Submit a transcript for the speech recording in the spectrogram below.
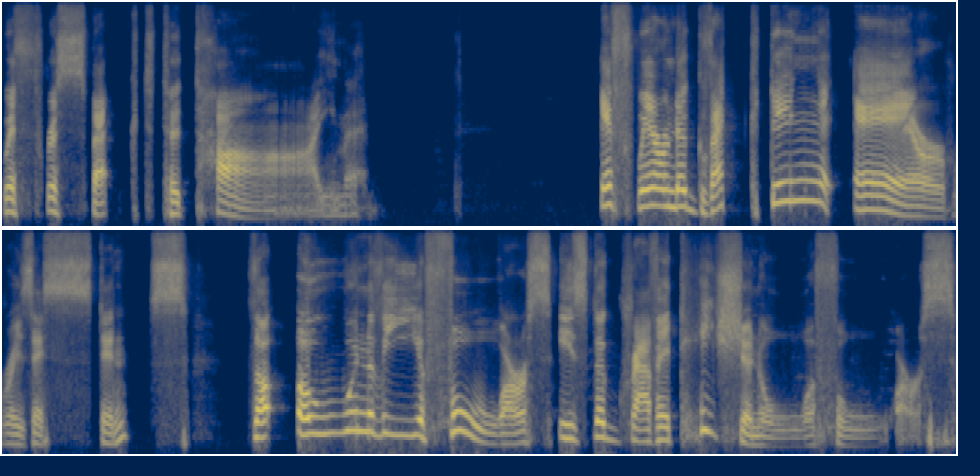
with respect to time. If we're neglecting air resistance, the only force is the gravitational force.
